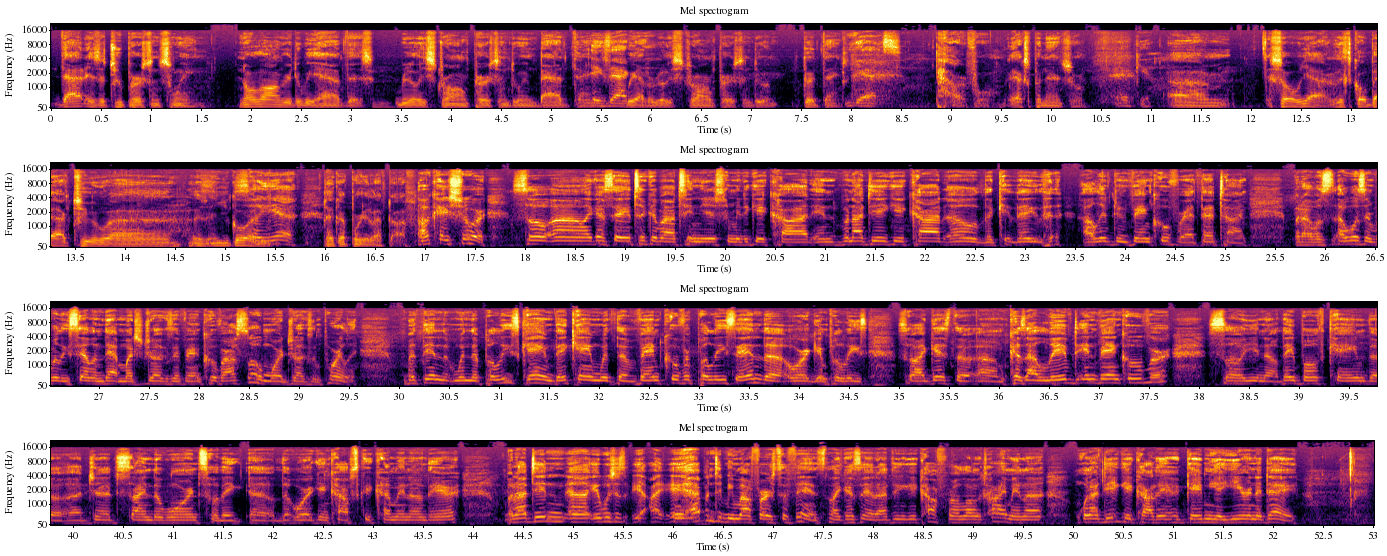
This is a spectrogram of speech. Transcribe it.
that is a two person swing. No longer do we have this really strong person doing bad things. Exactly. We have a really strong person doing good things. Yes. Powerful, exponential. Thank you. Um, So yeah, let's go back to uh, you go So, ahead. and yeah. Take up where you left off. Okay, sure. So, uh, like I said, it took about ten years for me to get caught, and when I did get caught, oh, the they, I lived in Vancouver at that time, but I was I wasn't really selling that much drugs in Vancouver. I sold more drugs in Portland, but then when the police came, they came with the Vancouver police and the Oregon police. So I guess the because I lived in Vancouver, so you know they both came. The uh, judge signed the warrant, so they uh, the Oregon cops could come in on there. But I didn't. Uh, it was just. It, it happened to be my first offense. Like I said, I didn't get caught for a long time, and uh, when I did get caught, they gave me a year and a day.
